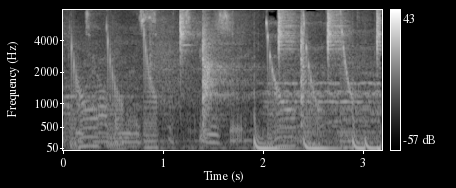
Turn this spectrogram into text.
I can tell them is it's easy.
